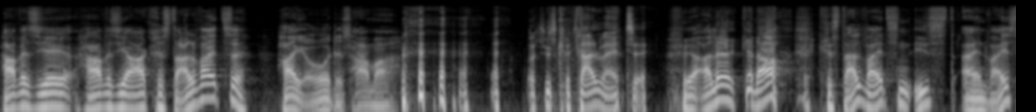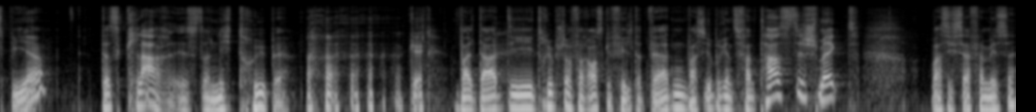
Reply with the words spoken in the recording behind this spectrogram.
habe Sie, habe Sie a Kristallweize? Hajo, das Hammer. Was ist Kristallweize? Für alle, genau. Kristallweizen ist ein Weißbier, das klar ist und nicht trübe. Okay. Weil da die Trübstoffe rausgefiltert werden, was übrigens fantastisch schmeckt, was ich sehr vermisse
